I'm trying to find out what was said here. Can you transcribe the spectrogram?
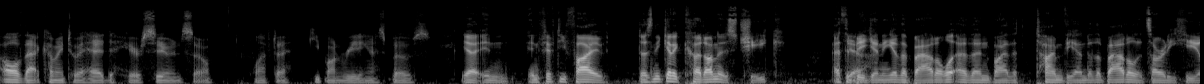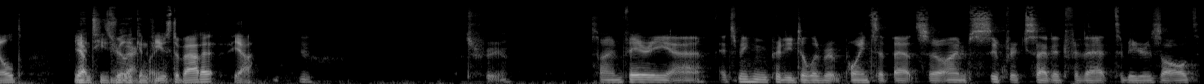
all of that coming to a head here soon. So we'll have to keep on reading, I suppose. Yeah, in in 55, doesn't he get a cut on his cheek at the Yeah. beginning of the battle and then by the time the end of the battle it's already healed Yep, and he's really exactly. confused about it? Yeah. True. So I'm very. uh It's making pretty deliberate points at that. So I'm super excited for that to be resolved.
